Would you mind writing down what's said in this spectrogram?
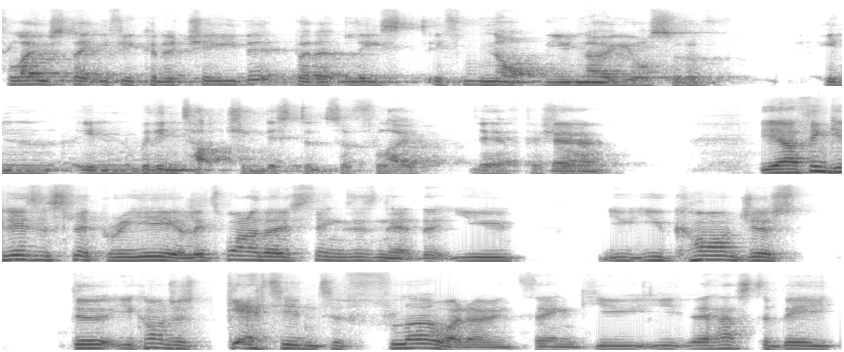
flow state if you can achieve it, but at least if not, you know you're sort of in in within touching distance of flow. Yeah, for sure. Yeah. yeah, I think it is a slippery eel. It's one of those things, isn't it, that you you you can't just do you can't just get into flow. I don't think you, you there has to be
